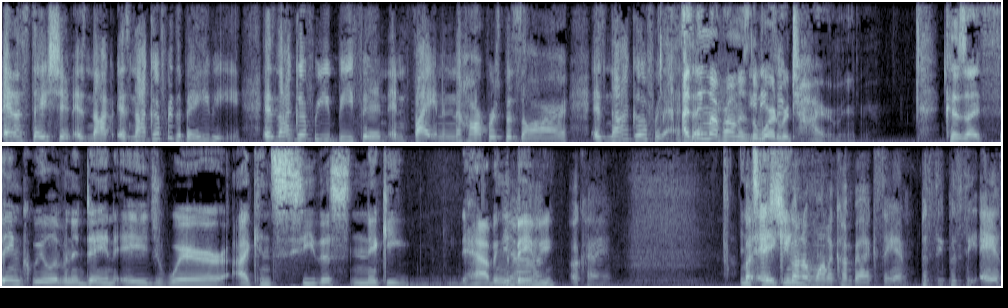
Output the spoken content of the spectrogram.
And a station is not is not good for the baby. It's not good for you beefing and fighting in the Harper's Bazaar. It's not good for that. I So think my problem is the word to- retirement. Because I think we live in a day and age where I can see this Nikki having the Yeah, baby Okay. And But is she gonna want to come back saying pussy, pussy, ass,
